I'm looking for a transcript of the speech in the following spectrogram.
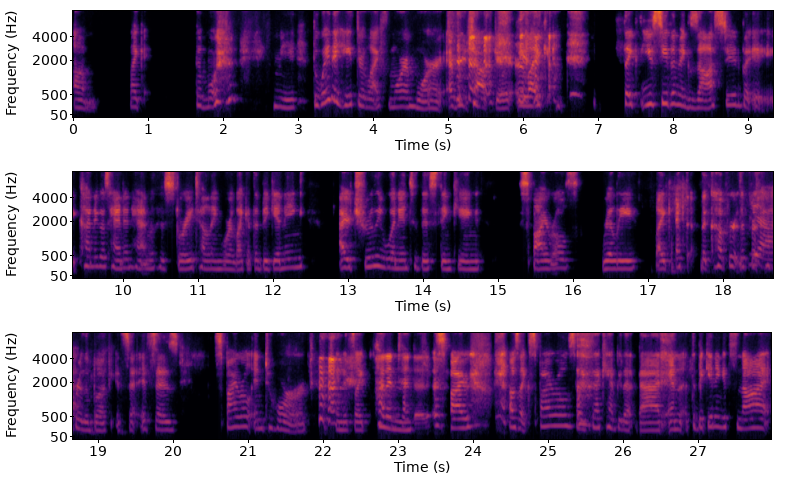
um like the more me the way they hate their life more and more every chapter yeah. or like like you see them exhausted but it, it kind of goes hand in hand with his storytelling where like at the beginning i truly went into this thinking spirals really like at the, the cover the front yeah. cover of the book it, sa- it says spiral into horror and it's like pun hmm, intended spiral i was like spirals like that can't be that bad and at the beginning it's not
